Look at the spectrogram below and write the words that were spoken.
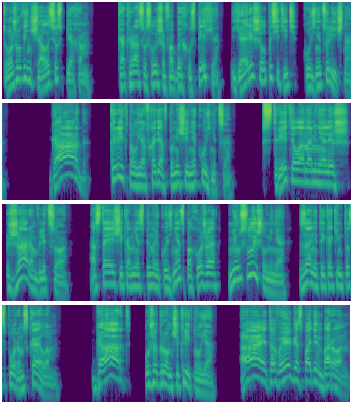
тоже увенчалось успехом. Как раз услышав об их успехе, я решил посетить кузницу лично. «Гард!» — крикнул я, входя в помещение кузницы. Встретила она меня лишь жаром в лицо, а стоящий ко мне спиной кузнец, похоже, не услышал меня, занятый каким-то спором с Кайлом. «Гард!» – уже громче крикнул я. «А, это вы, господин барон?»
